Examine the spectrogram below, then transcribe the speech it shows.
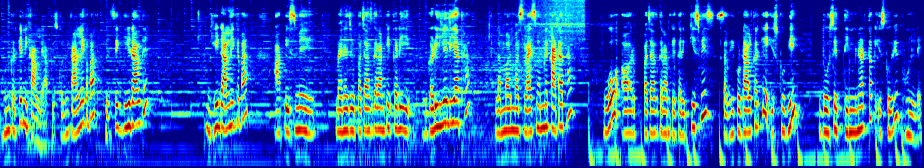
भून करके निकाल लें आप इसको। निकालने के बाद फिर से घी डाल दें। घी डालने के बाद आप इसमें मैंने जो 50 ग्राम की कड़ी गड़ी ले लिया था, लंबा लंबा स्लाइस में हमने काटा था, वो और 50 ग्राम के करीब किशमिश सभी को डाल करके इसको भी दो से तीन मिनट तक इसको भी भून लें।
